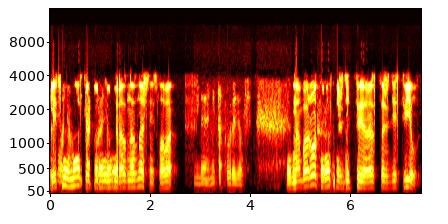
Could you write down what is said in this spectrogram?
Лицо Понял, это выразился. разнозначные слова. Да, не так выразился. Наоборот, растождествил, растождествил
